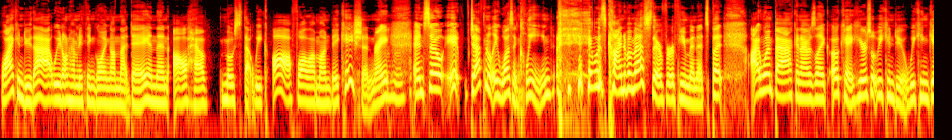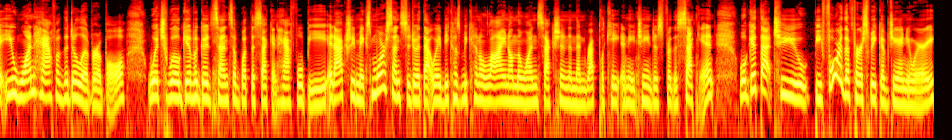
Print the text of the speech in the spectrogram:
well, I can do that. We don't have anything going on that day. And then I'll have most of that week off while I'm on vacation, right? Mm-hmm. And so it definitely wasn't clean. it was kind of a mess there for a few minutes. But I went back and I was like, okay, here's what we can do. We can get you one half of the deliverable, which will give a good sense of what the second half will be. It actually makes more sense to do it that way because we can align on the one section and then replicate any changes for the second. We'll get that to you before the first week of January.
